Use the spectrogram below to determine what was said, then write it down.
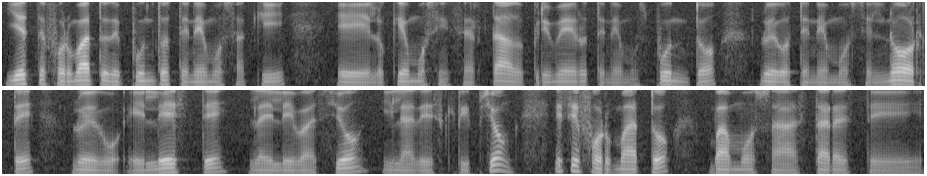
Y este formato de puntos tenemos aquí eh, lo que hemos insertado. Primero tenemos punto, luego tenemos el norte, luego el este, la elevación y la descripción. Ese formato vamos a estar este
